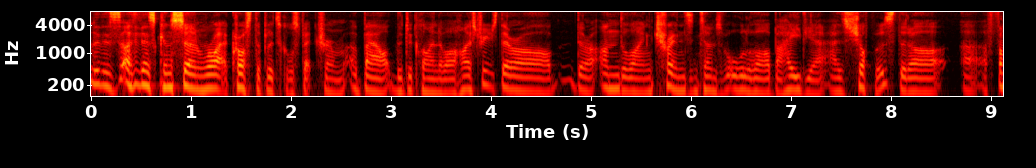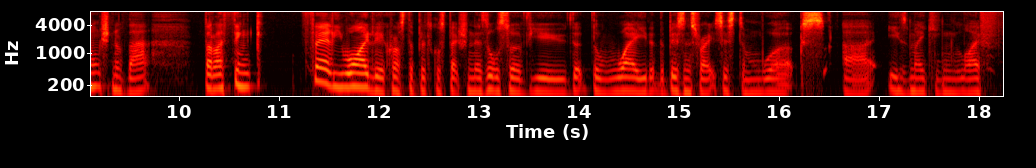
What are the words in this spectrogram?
I think there's concern right across the political spectrum about the decline of our high streets. There are there are underlying trends in terms of all of our behaviour as shoppers that are uh, a function of that. But I think fairly widely across the political spectrum, there's also a view that the way that the business rate system works uh, is making life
